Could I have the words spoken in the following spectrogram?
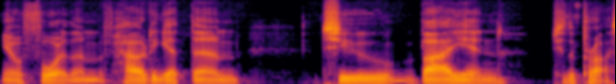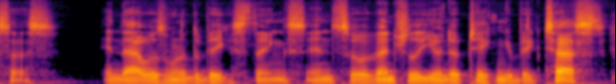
you know for them of how to get them to buy in to the process. And that was one of the biggest things. And so eventually you end up taking a big test.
